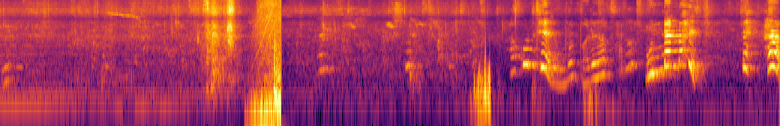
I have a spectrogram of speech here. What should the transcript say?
છે. છે રમણ ભરે. મુંડન નહીં. હા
